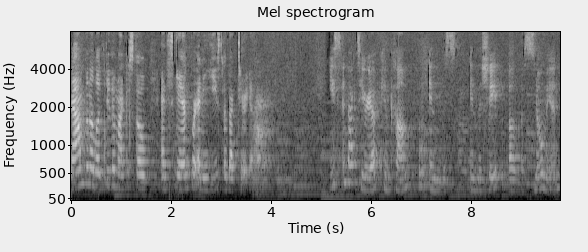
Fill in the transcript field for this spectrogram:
Now I'm going to look through the microscope and scan for any yeast or bacteria. Yeast and bacteria can come in, this, in the shape of a snowman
